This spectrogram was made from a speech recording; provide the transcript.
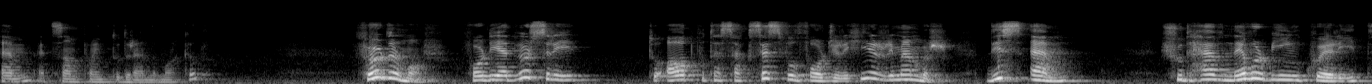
M at some point to the random oracle. Furthermore, for the adversary to output a successful forgery here, remember, this M should have never been queried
